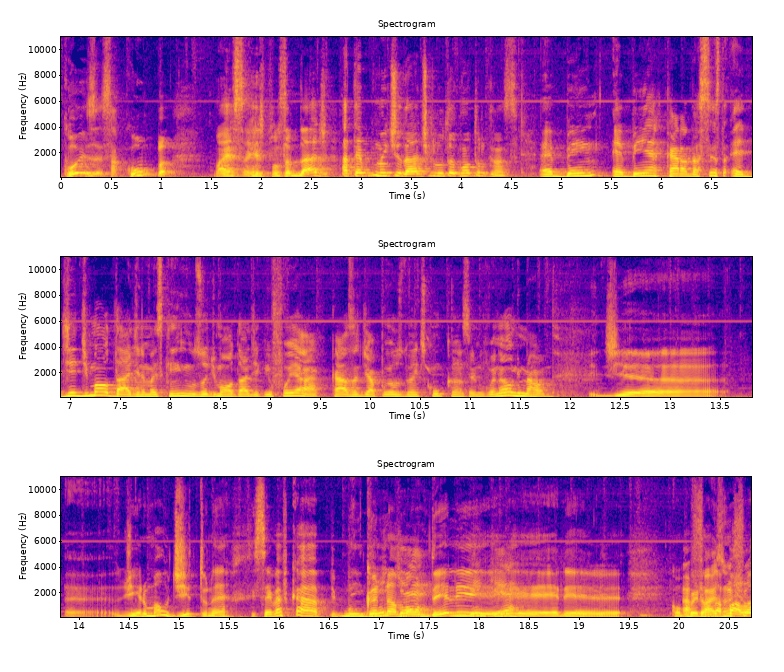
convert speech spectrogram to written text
coisa, essa culpa, essa responsabilidade até para uma entidade que luta contra o câncer. É bem, é bem a cara da sexta. É dia de maldade, né? Mas quem usou de maldade aqui foi a Casa de Apoio aos Doentes com Câncer, não foi não, Aguinaldo? E dia. é, dinheiro maldito, né? Isso aí vai ficar pipocando na quer, mão dele. ninguém quer. Ele. Com Ah, perdão faz da um palavra.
